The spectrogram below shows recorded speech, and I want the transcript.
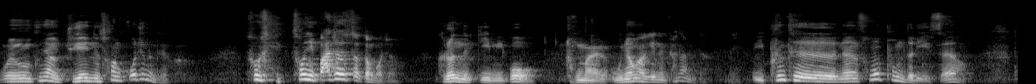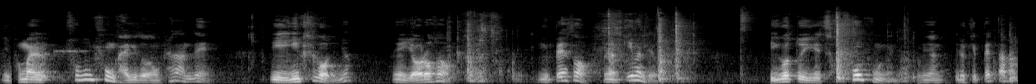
그럼 그냥 뒤에 있는 선 꽂으면 돼요. 손이 손이 빠져 있었던 거죠. 그런 느낌이고 정말 운영하기는 편합니다. 네. 이 프린트는 소모품들이 있어요. 이 정말 소모품 갈기도 너무 편한데 이게 잉크거든요. 그냥 열어서 이거 빼서 그냥 끼면 돼요. 이것도 이게 소모품이거든요. 그냥 이렇게 뺐다가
